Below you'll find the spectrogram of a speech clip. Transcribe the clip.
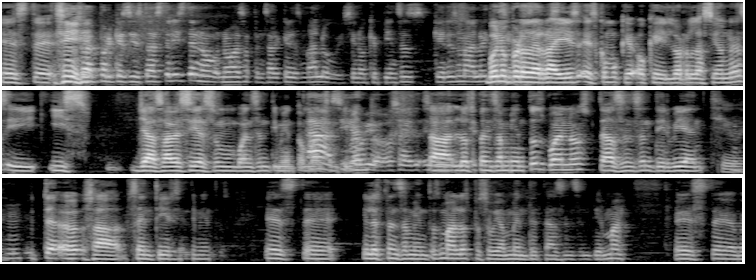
Este, sí. O sea, porque si estás triste no, no vas a pensar que eres malo, güey, sino que piensas que eres malo. y te Bueno, pero de triste. raíz es como que, ok, lo relacionas y, y ya sabes si es un buen sentimiento o mal Ah, sí, sentimiento. obvio. O sea, O sea, lo los pensamientos buenos te hacen sentir bien, Sí, güey. Te- o sea, sentir sentimientos. Este, y los pensamientos malos, pues obviamente te hacen sentir mal. Este,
